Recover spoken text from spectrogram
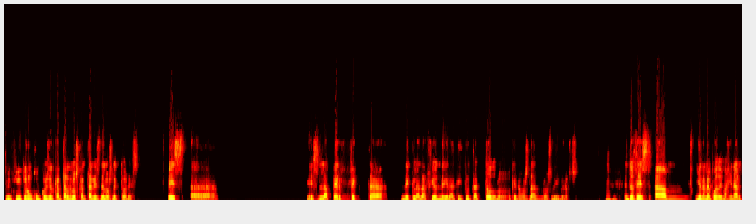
El infinito en un junco es el cantar de los cantares de los lectores. Es, ah, es la perfecta declaración de gratitud a todo lo que nos dan los libros. Entonces, yo no me puedo imaginar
